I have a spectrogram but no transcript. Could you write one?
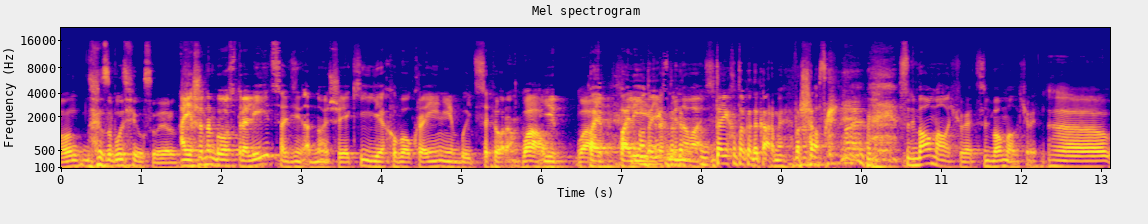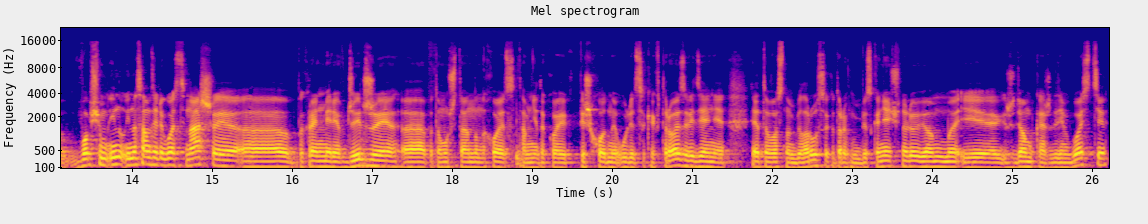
Он заблудился, наверное. А яшчэ там быў аўстраліец адзін аднойчы які ехаў ва ўкраіне быць сапёрам Вау, і вау. па- палі Он доехал только, размінаваць доехал только до Кармы Варшавской. судьба умалчивает судьба умалчивает Э, В общем, и, ну, и на самом деле гости наши, э, по крайней мере, в Джиджи, э, потому что оно находится там не такой пешеходной улице, как второе заведение. Это в основном белорусы, которых мы бесконечно любим и ждем каждый день в гости.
